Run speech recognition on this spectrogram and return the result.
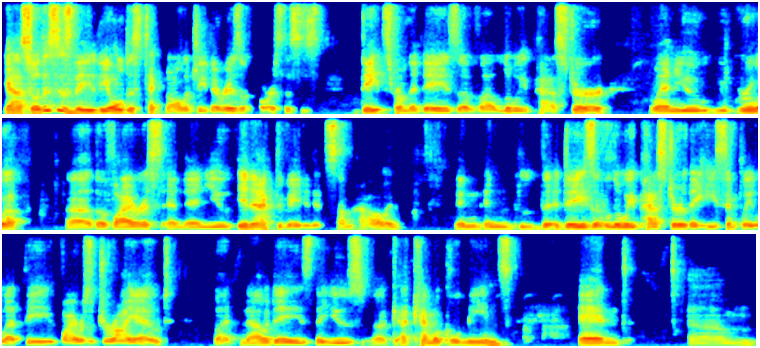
Yeah, so this is the, the oldest technology there is, of course. This is dates from the days of uh, Louis Pasteur when you, you grew up uh, the virus and then you inactivated it somehow. And in, in the days of Louis Pasteur, they, he simply let the virus dry out. But nowadays they use a, a chemical means. And um,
